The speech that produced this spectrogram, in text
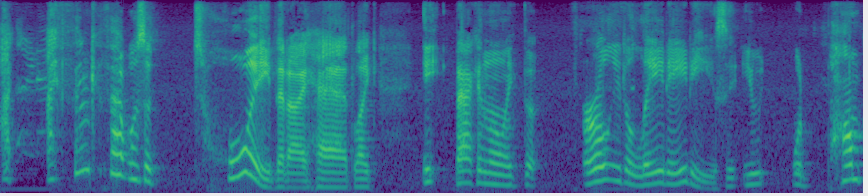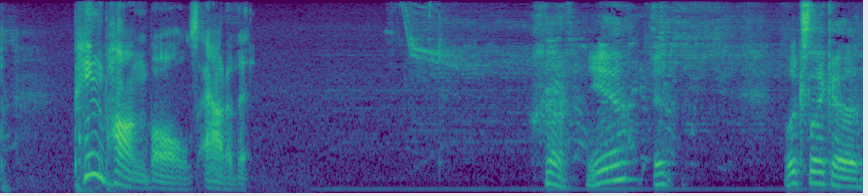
I, I think that was a toy that I had, like it, back in the like the early to late '80s. It, you would pump ping pong balls out of it. Huh. Yeah. It, Looks like a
